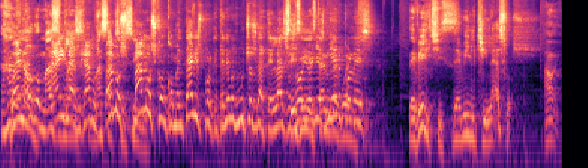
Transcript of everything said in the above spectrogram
Ajá, bueno, más- ahí más- las dejamos. más Vamos, accesible. vamos con comentarios porque tenemos muchos gatelazos. Sí, sí, hoy, hoy es miércoles. De Vilchis. de vilchilazos. Ah,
